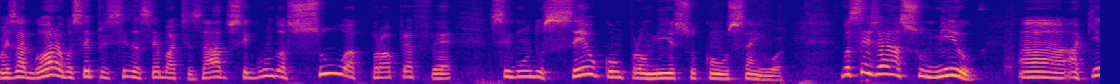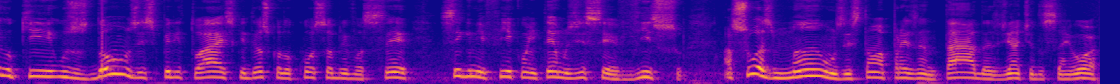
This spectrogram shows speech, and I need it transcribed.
mas agora você precisa ser batizado segundo a sua própria fé, segundo o seu compromisso com o Senhor. Você já assumiu ah, aquilo que os dons espirituais que Deus colocou sobre você significam em termos de serviço? As suas mãos estão apresentadas diante do Senhor.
